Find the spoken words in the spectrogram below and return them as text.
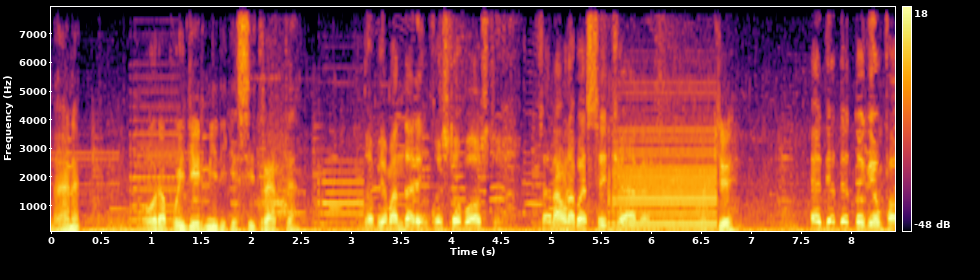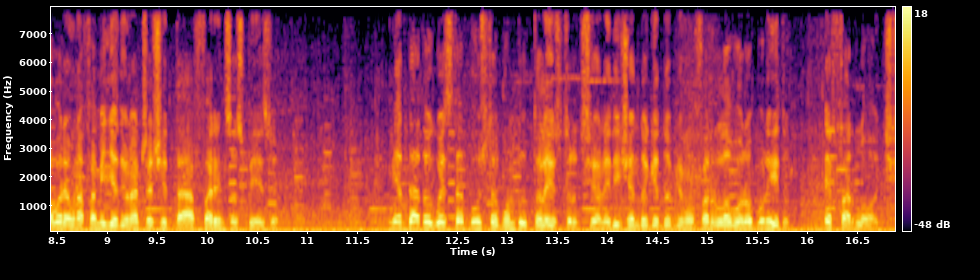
Bene. Ora puoi dirmi di che si tratta? Dobbiamo andare in questo posto. Sarà una passeggiata. Perché? E ti ha detto che è un favore a una famiglia di un'altra città, affare in sospeso. Mi ha dato questa busta con tutte le istruzioni, dicendo che dobbiamo fare un lavoro pulito e farlo oggi.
